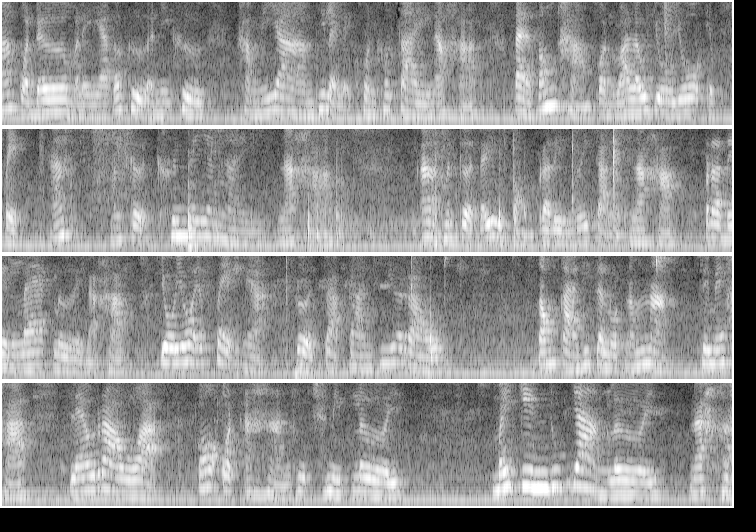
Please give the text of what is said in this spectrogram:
มากกว่าเดิมอะไรเงี้ยก็คืออันนี้คือคำนิยามที่หลาย ๆ คนเข้าใจนะคะ แต่ต้องถามก่อนว่าแล้วโยโย่เอฟเฟกต์อะมันเกิดขึ้นได้ยังไงนะคะอะมันเกิดได้อยู่ 2 ประเด็นด้วยกันนะคะ ประเด็นแรกเลยนะคะโยโย่เอฟเฟกต์เนี่ยเกิดจากการที่เราต้องการที่จะลดน้ำหนักใช่ไหมคะ แล้วเราอะก็อดอาหารทุกชนิดเลย ไม่กินทุกอย่างเลยนะคะ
